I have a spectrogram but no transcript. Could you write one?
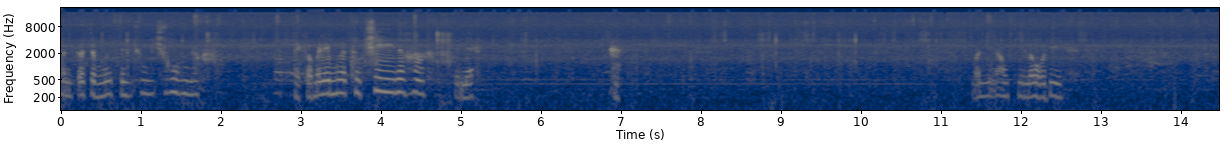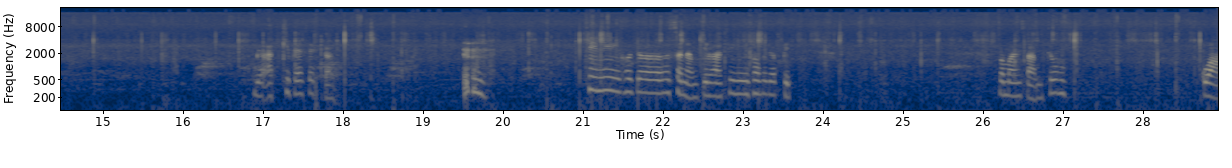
มันก็จะมืดเป็นช่วงๆนะคะ แต่ก็ไม่ได้มืดทุกที่นะคะ เห็นไหม วันนี้เอากิโลดี เดี๋ยวอัดคลิปให้เสร็จก่อน ที่นี่เขาจะสนามกีฬาที่นี่เขาก็จะปิด ประมาณสามทุ่มกว่า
